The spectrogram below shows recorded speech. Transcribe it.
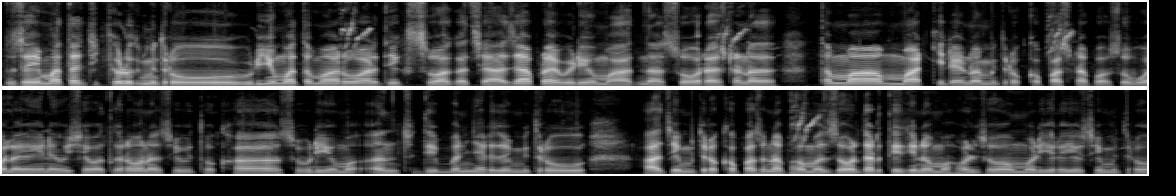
જય માતાજી, ખેડૂત મિત્રો. વિડીયોમાં તમારું હાર્દિક સ્વાગત છે. આજે આપણા વિડીયોમાં આજના સૌરાષ્ટ્રના તમામ માર્કેટના મિત્રો કપાસના ભાવ શું બોલાય એના વિશે વાત કરવાના છે. તો ખાસ વિડીયોમાં અંત સુધી બન્યા રહેજો મિત્રો. આજે મિત્રો કપાસના ભાવમાં જોરદાર તેજીનો માહોલ જોવા મળી રહ્યો છે મિત્રો.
